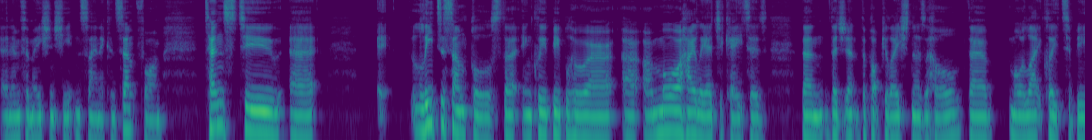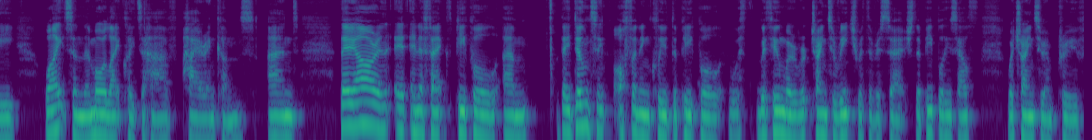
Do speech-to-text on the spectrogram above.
an, information sheet and sign a consent form, tends to uh, lead to samples that include people who are, are, are more highly educated than the, the population as a whole. They're more likely to be whites and they're more likely to have higher incomes. And they are, in, in effect, people. Um, they don't often include the people with, with whom we're trying to reach with the research, the people whose health we're trying to improve.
